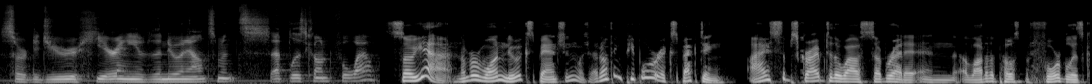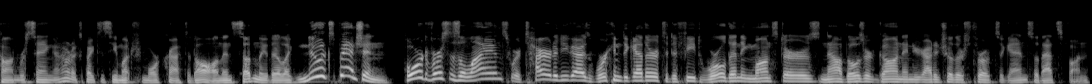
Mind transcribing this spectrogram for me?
So, did you hear any of the new announcements at BlizzCon for WoW? So yeah, number one, new expansion, which I don't think people were expecting. I subscribed to the WoW subreddit, and a lot of the posts before BlizzCon were saying I don't expect to see much from Warcraft at all. And then suddenly they're like, new expansion, Horde versus Alliance. We're tired of you guys working together to defeat world-ending monsters. Now those are gone, and you're at each other's throats again. So that's fun.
